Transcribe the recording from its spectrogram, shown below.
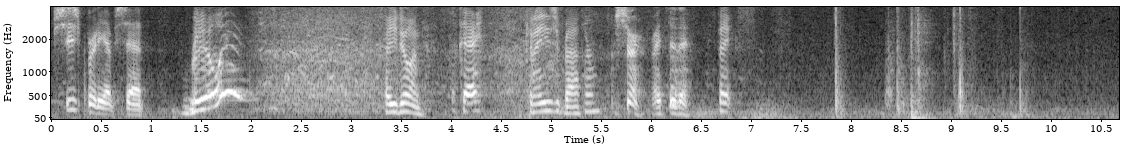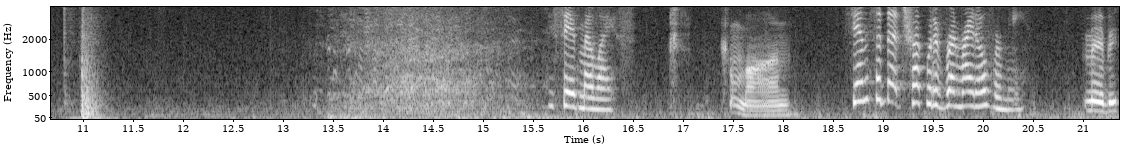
She's pretty upset. Really? How you doing? Okay. Can I use your bathroom? Sure, right through there. Thanks. You saved my life. Come on. Sam said that truck would have run right over me. Maybe.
